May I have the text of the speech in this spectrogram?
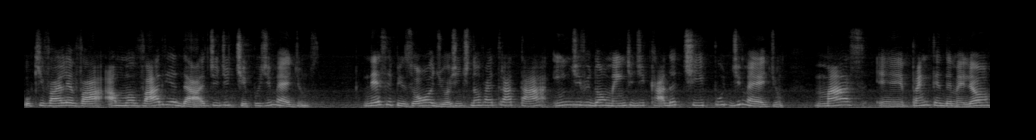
o que vai levar a uma variedade de tipos de médiums. Nesse episódio, a gente não vai tratar individualmente de cada tipo de médium, mas é, para entender melhor,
